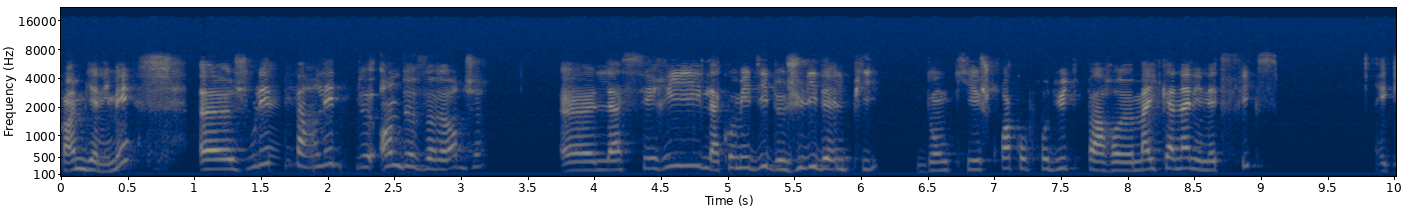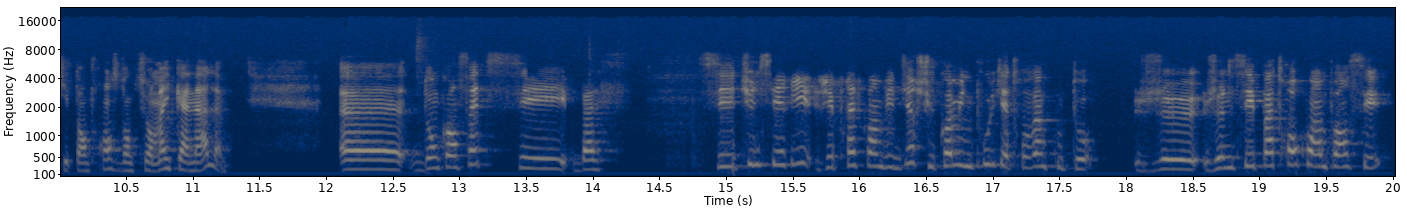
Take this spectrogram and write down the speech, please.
quand même bien aimé. Euh, je voulais parler de On the Verge, euh, la série, la comédie de Julie Delpy, donc qui est, je crois, coproduite par euh, MyCanal et Netflix, et qui est en France donc sur MyCanal. Euh, donc en fait, c'est bah, c'est une série, j'ai presque envie de dire, je suis comme une poule qui a trouvé un couteau. Je, je ne sais pas trop quoi en penser.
